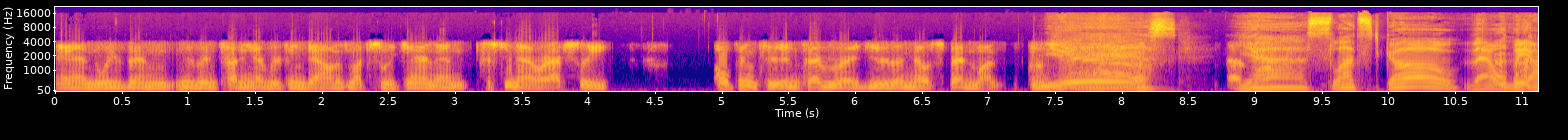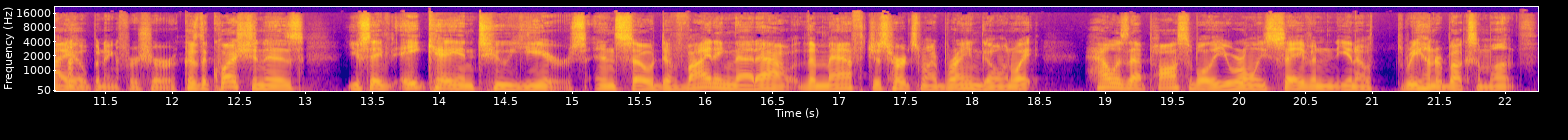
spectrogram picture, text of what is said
and we've been we've been cutting everything down as much as we can. And Kristina, we're actually hoping to in February do the no spend month. Yes. Yes, let's go. That will be eye opening for sure. Because the question is, you saved 8K in two years. And so dividing that out, the math just hurts my brain going, wait, how is that possible that you were only saving, you know, 300 bucks a month?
